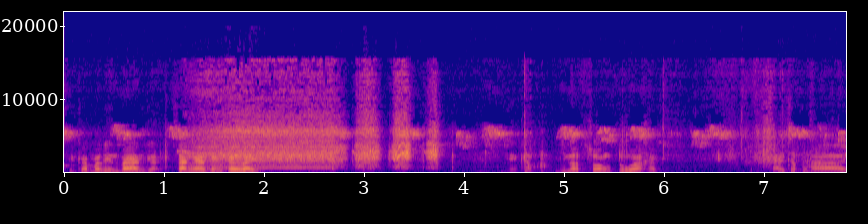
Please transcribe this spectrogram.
สิกลับมาเรียนบ้านก็สร้างงานสั่งใช้ไว้นี่ครับมีน็อตสองตัวครับสายสะพาย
